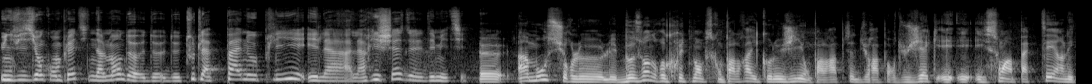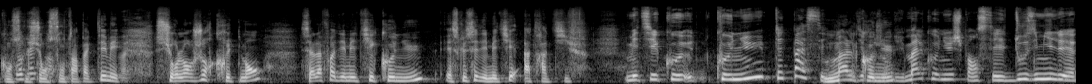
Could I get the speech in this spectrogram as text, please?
une vision complète finalement de, de- de toute la panoplie et la, la richesse de- des métiers. Euh, un mot sur le- les besoins de recrutement, parce qu'on parlera écologie, on parlera peut-être du rapport du GIEC, et, ils sont impactés, hein, les constructions sont impactées, mais Ouais. sur l'enjeu recrutement, c'est à la fois des métiers connus, est-ce que c'est des métiers attractifs? Métiers co- connus, peut-être pas assez. Mal aujourd'hui. Mal connus, je pense. C'est 12 000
